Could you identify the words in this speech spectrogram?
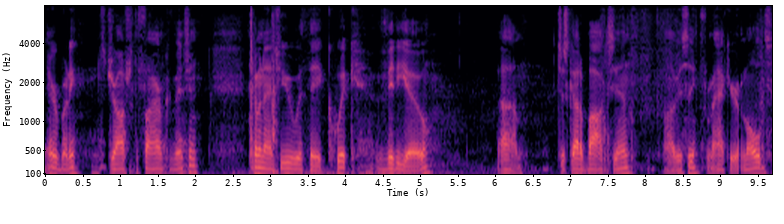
Hey everybody, it's Josh at the Firearm Convention coming at you with a quick video. Um, just got a box in, obviously, from Accurate Molds.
